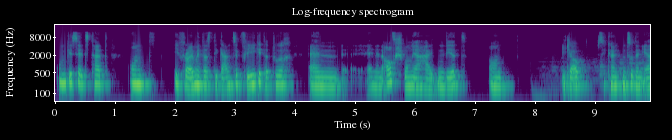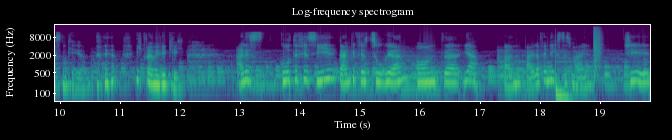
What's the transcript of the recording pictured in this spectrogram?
umgesetzt hat. Und ich freue mich, dass die ganze Pflege dadurch ein, einen Aufschwung erhalten wird. Und ich glaube, Sie könnten zu den Ersten gehören. ich freue mich wirklich. Alles Gute für Sie, danke fürs Zuhören und äh, ja, dann bald auf ein nächstes Mal. Tschüss.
